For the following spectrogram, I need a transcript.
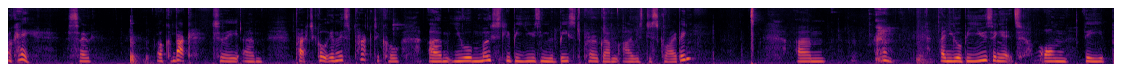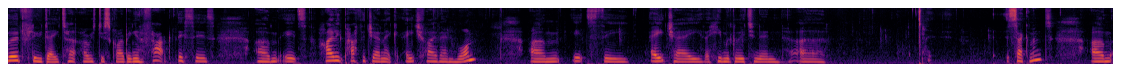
Okay, so welcome back to the um, practical. In this practical, um, you will mostly be using the BEAST program I was describing. Um, and you'll be using it on the bird flu data I was describing. In fact, this is um, it's highly pathogenic H5N1. Um, it's the HA, the hemagglutinin uh, segment. Um,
